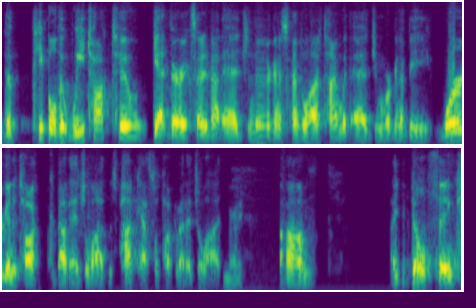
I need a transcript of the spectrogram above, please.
the people that we talk to get very excited about Edge and they're going to spend a lot of time with Edge and we're going to be, we're going to talk about Edge a lot. This podcast will talk about Edge a lot. Right. Um, I don't think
